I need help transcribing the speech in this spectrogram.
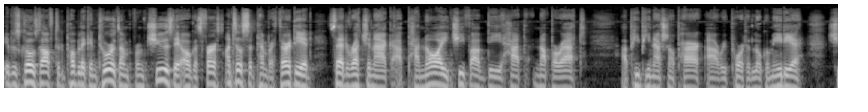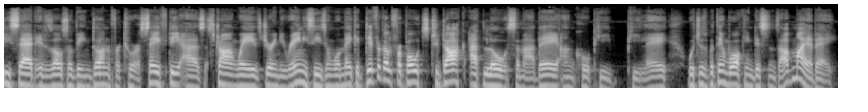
It was closed off to the public and tourism from Tuesday, August 1st until September 30th, said Rachanak Panoy, chief of the Hat Naparat a Phi National Park, uh, reported local media. She said it is also being done for tourist safety as strong waves during the rainy season will make it difficult for boats to dock at Lo Sama Bay on Koh Phi which is within walking distance of Maya Bay.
